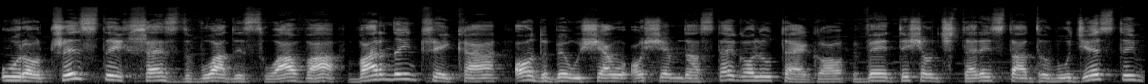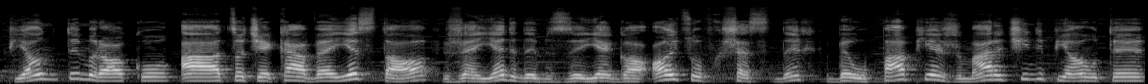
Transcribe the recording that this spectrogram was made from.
Uroczysty chrzest Władysława Warneńczyka odbył się 18 lutego w 1425 roku, a co ciekawe jest to, że jednym z jego ojców chrzestnych był papież Marcin V.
